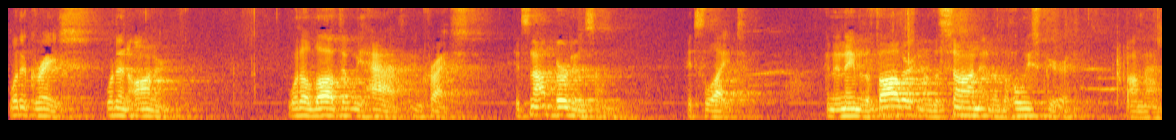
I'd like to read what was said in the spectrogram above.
What a grace. What an honor. What a love that we have in Christ. It's not burdensome, it's light. In the name of the Father, and of the Son, and of the Holy Spirit. Amen.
